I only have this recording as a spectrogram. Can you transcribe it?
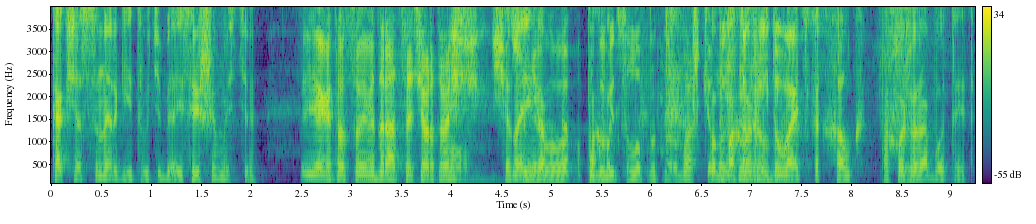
как сейчас с энергией-то у тебя и с решимостью? Я готов с вами драться, черт возьми. Сейчас Смотри, у него раб- пуговицы лопнут на рубашке. Он Похоже- похоже раздувается, как Халк. Похоже, работает.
